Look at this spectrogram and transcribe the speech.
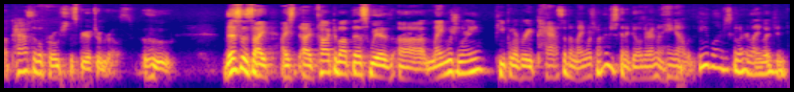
A passive approach to spiritual growth. Ooh. This is, I, I, have talked about this with uh, language learning. People are very passive in language learning. I'm just going to go there. I'm going to hang out with people. I'm just going to learn language. And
